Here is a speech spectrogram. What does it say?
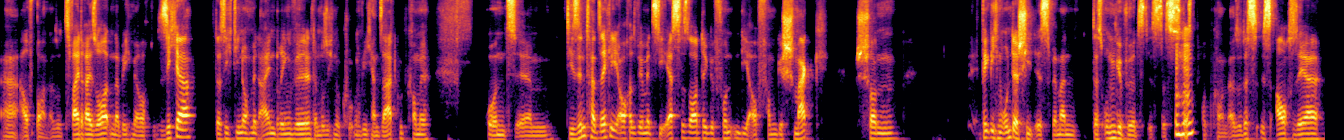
äh, aufbauen. Also zwei, drei Sorten, da bin ich mir auch sicher, dass ich die noch mit einbringen will. Da muss ich nur gucken, wie ich an Saatgut komme. Und ähm, die sind tatsächlich auch, also wir haben jetzt die erste Sorte gefunden, die auch vom Geschmack schon wirklich ein Unterschied ist, wenn man das ungewürzt ist, das, mhm. das Popcorn. Also das ist auch sehr,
